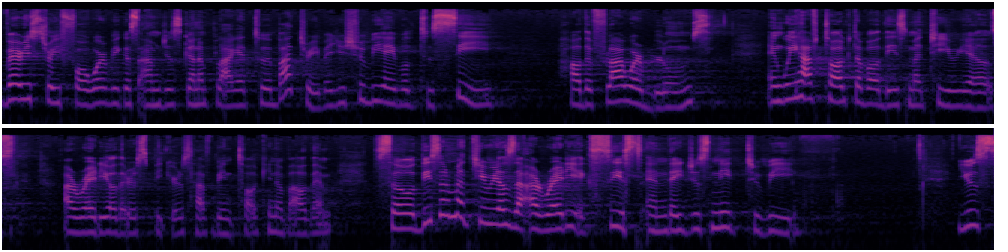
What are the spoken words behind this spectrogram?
Very straightforward because I'm just gonna plug it to a battery, but you should be able to see how the flower blooms. And we have talked about these materials already, other speakers have been talking about them. So these are materials that already exist and they just need to be used,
